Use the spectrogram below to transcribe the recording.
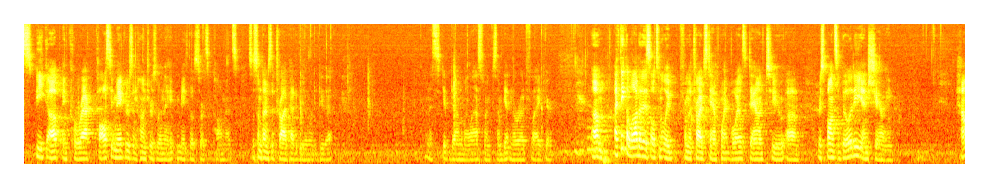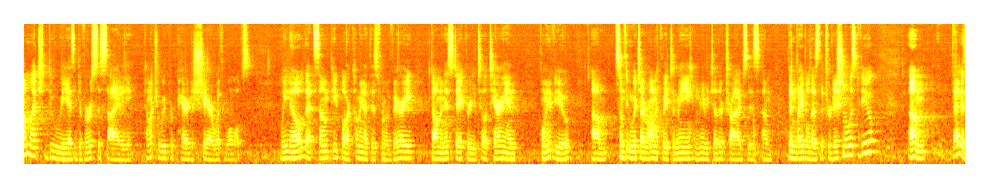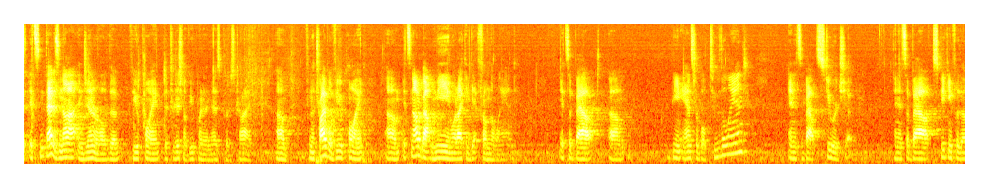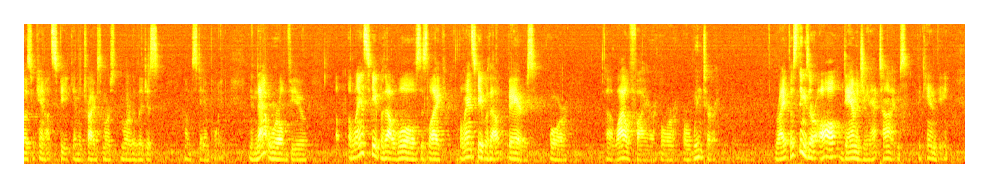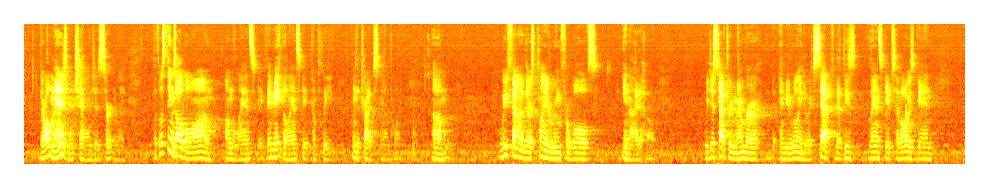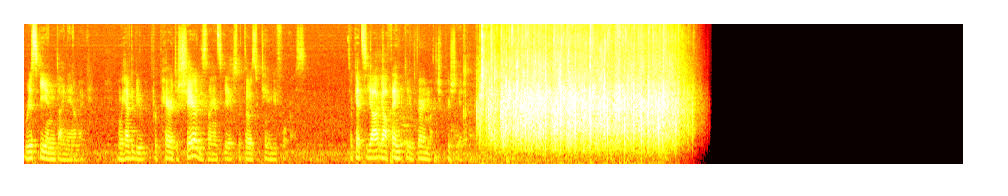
speak up and correct policymakers and hunters when they make those sorts of comments. So sometimes the tribe had to be the one to do that. I'm going to skip down to my last one because I'm getting the red flag here. Um, I think a lot of this ultimately, from the tribe standpoint, boils down to um, responsibility and sharing. How much do we, as a diverse society, how much are we prepared to share with wolves? We know that some people are coming at this from a very dominionistic or utilitarian point of view, um, something which ironically to me and maybe to other tribes has um, been labeled as the traditionalist view. Um, that is, it's, that is not in general the viewpoint, the traditional viewpoint of the Nez Perce tribe. Um, from the tribal viewpoint, um, it's not about me and what I can get from the land. It's about um, being answerable to the land, and it's about stewardship. And it's about speaking for those who cannot speak in the tribe's more, more religious um, standpoint. And in that worldview, a, a landscape without wolves is like a landscape without bears or uh, wildfire or, or winter, right? Those things are all damaging at times. They can be. They're all management challenges, certainly. But those things all belong on the landscape. They make the landscape complete from the tribe standpoint. Um, we found that there's plenty of room for wolves in Idaho. We just have to remember and be willing to accept that these landscapes have always been risky and dynamic. And we have to be prepared to share these landscapes with those who came before us. So Ketsi, y'all thank you very much. Appreciate it.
